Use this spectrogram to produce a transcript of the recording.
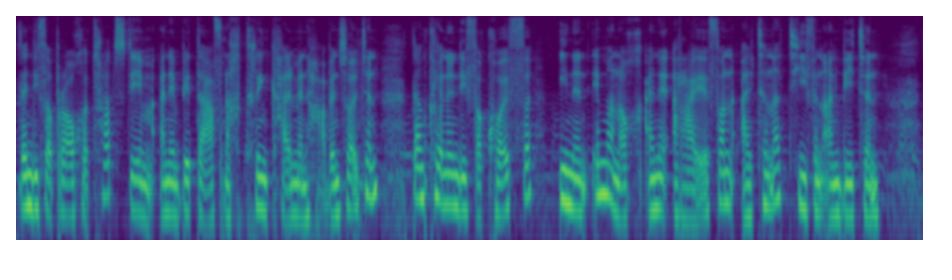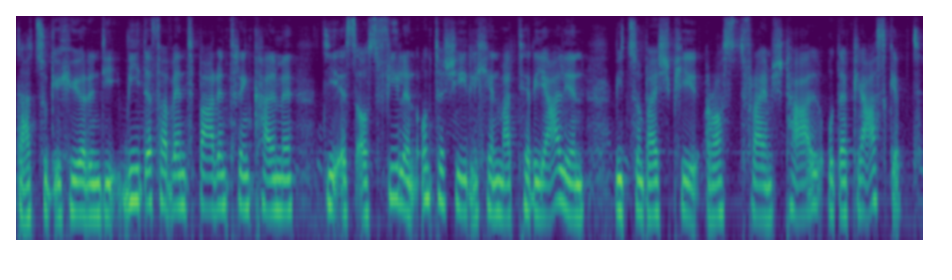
Wenn die Verbraucher trotzdem einen Bedarf nach Trinkhalmen haben sollten, dann können die Verkäufer ihnen immer noch eine Reihe von Alternativen anbieten. Dazu gehören die wiederverwendbaren Trinkhalme, die es aus vielen unterschiedlichen Materialien, wie zum Beispiel rostfreiem Stahl oder Glas gibt.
